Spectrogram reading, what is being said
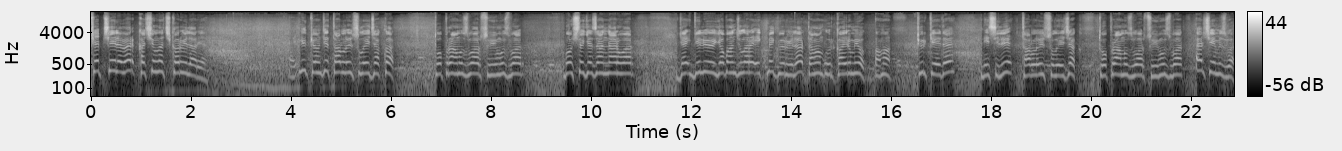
kepçeyle ver, kaşınla çıkarıyorlar yani. Yani İlk önce tarlayı sulayacaklar. Toprağımız var, suyumuz var. Boşta gezenler var. Ge- geliyor yabancılara ekmek veriyorlar. Tamam ırk ayrımı yok ama Türkiye'de nesili tarlayı sulayacak. Toprağımız var, suyumuz var, her şeyimiz var.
